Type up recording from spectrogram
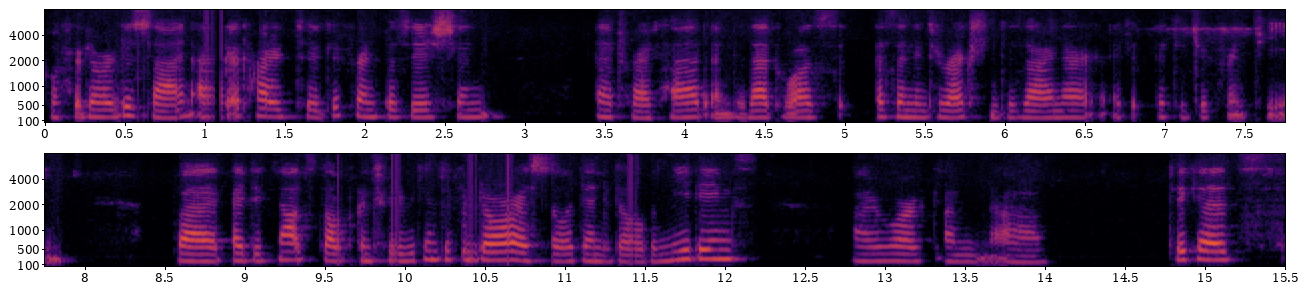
for Fedora Design, I got hired to a different position at Red Hat, and that was as an interaction designer at, at a different team. But I did not stop contributing to Fedora. I still attended all the meetings. I worked on uh, tickets,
